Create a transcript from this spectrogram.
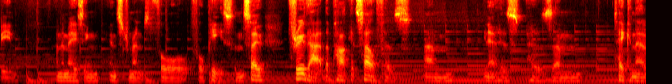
Been an amazing instrument for, for peace. And so through that, the park itself has, um, you know, has, has um, taken a,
